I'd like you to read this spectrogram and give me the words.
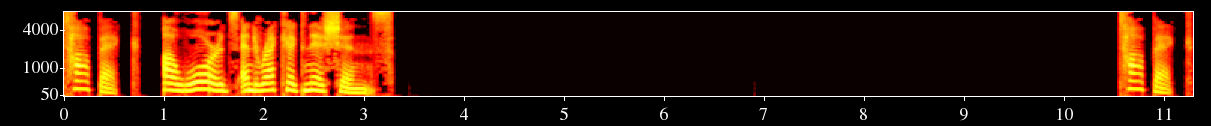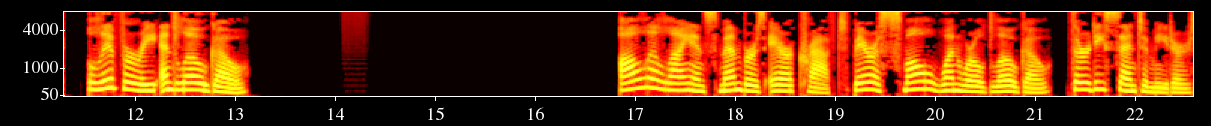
Topic Awards and recognitions Topic: Livery and logo. All Alliance members' aircraft bear a small OneWorld logo, 30 centimeters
